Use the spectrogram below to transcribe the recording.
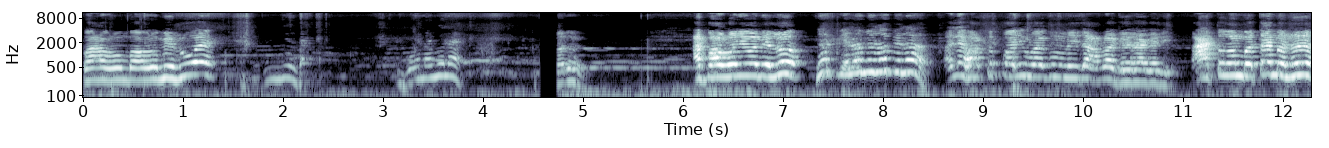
પાવરો બાવરો મેલું હોય. ગોના મેલા. આ પાવડો લેવા મેલો ના પેલા મેલો પેલા. અલે હોટ તો પાણી વાગું લઈ જા આપણા ઘર આગળ. આ તો આમ બતાય મને.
